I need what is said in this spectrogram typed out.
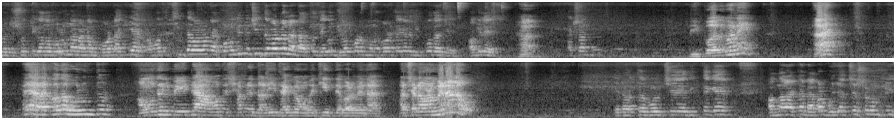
বলছে সত্যি কথা বলুন না ম্যাডাম পড়না কি আর আমাদের চিনতে পারবে না কোনোদিনও চিনতে পারবে না? ডাক্তার দেখুন জোর করে মনে করতে গেলে বিপদ আছে। অখিলেশ হ্যাঁ। অ্যাকশন বিপদ মানে? হ্যাঁ? আরে একটা কথা বলুন তো। আমাদের মেয়েটা আমাদের সামনে দাঁড়িয়ে থাকবে আমাদের চিনতে পারবে না। আর সেটা আমরা মেনে নেব। ডাক্তার বলছে এদিক থেকে আপনারা একটা ব্যাপার বোঝার চেষ্টা করুন প্লিজ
